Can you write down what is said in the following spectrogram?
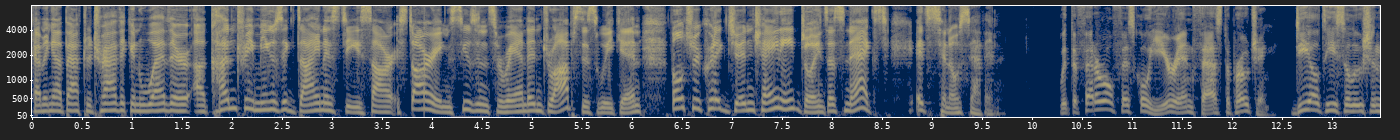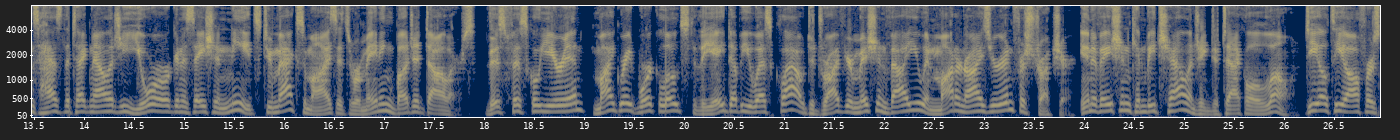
Coming up after traffic and weather, a country music dynasty star- starring Susan Sarandon drops this weekend. Vulture critic Jen Chaney joins us next. It's 1007. With the federal fiscal year end fast approaching, DLT Solutions has the technology your organization needs to maximize its remaining budget dollars. This fiscal year end, migrate workloads to the AWS cloud to drive your mission value and modernize your infrastructure. Innovation can be challenging to tackle alone. DLT offers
